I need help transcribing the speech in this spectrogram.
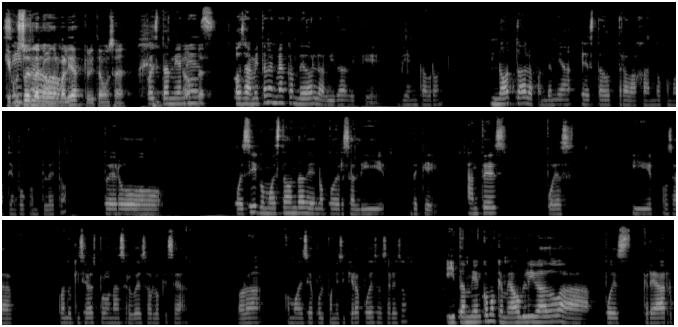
Que Sí, justo es la nueva normalidad, que ahorita vamos a... Pues también ahondar. es, o sea, a mí también me ha cambiado la vida de que, bien cabrón, no toda la pandemia he estado trabajando como tiempo completo, pero pues sí, como esta onda de no poder salir, de que antes puedes ir, o sea, cuando quisieras por una cerveza o lo que sea, ahora, como decía Pulpo, ni siquiera puedes hacer eso. Y también como que me ha obligado a, pues, crear,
